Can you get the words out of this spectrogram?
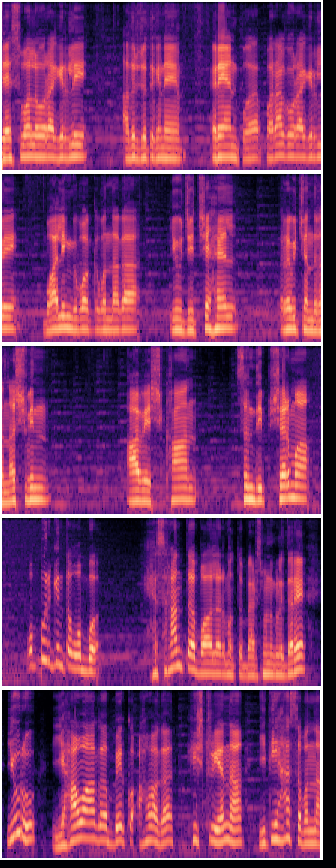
ಜೈಸ್ವಾಲ್ ಅವರಾಗಿರಲಿ, ಅದ್ರ ಜೊತೆಗೇ ರೇಯನ್ ಪ ಪರಾಗ್ ಅವರಾಗಿರಲಿ ಬಾಲಿಂಗ್ ವಿಭಾಗಕ್ಕೆ ಬಂದಾಗ ಯು ಜಿ ಚೆಹಲ್, ರವಿಚಂದ್ರನ್ ಅಶ್ವಿನ್, ಆವೇಶ್ ಖಾನ್, ಸಂದೀಪ್ ಶರ್ಮಾ, ಒಬ್ಬರಿಗಿಂತ ಒಬ್ಬ ಹೆಸರಾಂತ ಬೌಲರ್ ಮತ್ತು ಬ್ಯಾಟ್ಸ್ಮನ್ಗಳಿದ್ದಾರೆ. ಇವರು ಯಾವಾಗ ಬೇಕು ಆವಾಗ ಹಿಸ್ಟ್ರಿಯನ್ನು, ಇತಿಹಾಸವನ್ನು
